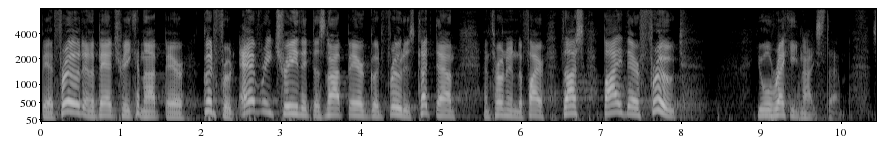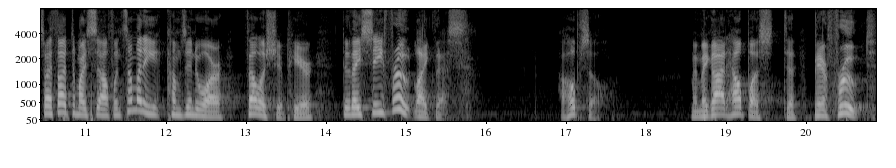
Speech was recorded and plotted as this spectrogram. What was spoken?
bad fruit, and a bad tree cannot bear good fruit. Every tree that does not bear good fruit is cut down and thrown into fire. Thus, by their fruit, you will recognize them. So I thought to myself, when somebody comes into our fellowship here, do they see fruit like this? I hope so. May God help us to bear fruit.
